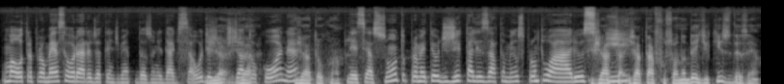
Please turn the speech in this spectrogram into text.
Uma outra promessa é o horário de atendimento das unidades de saúde. A Já- gente já, já- tocou, né? Já tocamos. Nesse assunto. Prometeu digitalizar também os prontuários. Já e... está funcionando desde 15 de dezembro.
